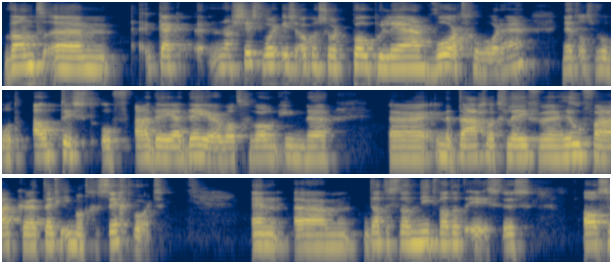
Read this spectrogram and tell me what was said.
Want ehm, kijk, narcist is ook een soort populair woord geworden. Hè? Net als bijvoorbeeld autist of ADHD'er, wat gewoon in, de, uh, in het dagelijks leven heel vaak uh, tegen iemand gezegd wordt. En um, dat is dan niet wat het is. Dus als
